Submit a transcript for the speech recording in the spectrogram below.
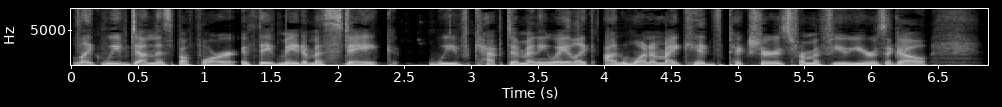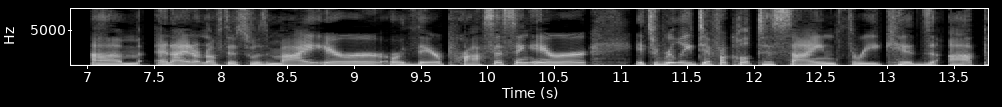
like, we've done this before. If they've made a mistake, we've kept them anyway. Like on one of my kids' pictures from a few years ago. Um, and I don't know if this was my error or their processing error. It's really difficult to sign three kids up.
